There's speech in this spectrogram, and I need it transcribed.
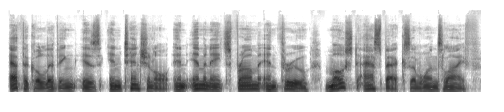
Ethical living is intentional and emanates from and through most aspects of one's life.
